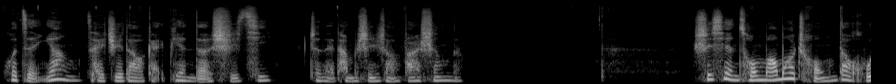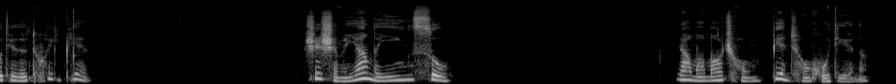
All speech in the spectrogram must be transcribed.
或怎样才知道改变的时机正在他们身上发生呢？实现从毛毛虫到蝴蝶的蜕变，是什么样的因素？让毛毛虫变成蝴蝶呢？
